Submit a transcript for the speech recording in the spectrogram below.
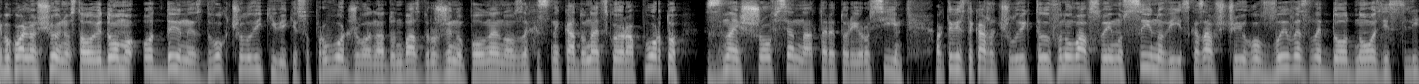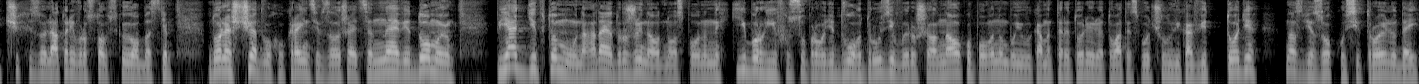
І буквально щойно стало відомо, один із двох чоловіків, які супроводжували на Донбас дружину полоненого захисника Донецького аеропорту, знайшовся на території Росії. Активісти кажуть, чоловік телефонував своєму синові і сказав, що його вивезли до одного зі слідчих ізоляторів Ростовської області. Доля ще двох українців залишається невідомою. П'ять діб тому, нагадаю, дружина одного з полонених кіборгів у супроводі двох друзів вирушила на окуповану бойовиками територію рятувати свого чоловіка. Відтоді на зв'язок усі троє людей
